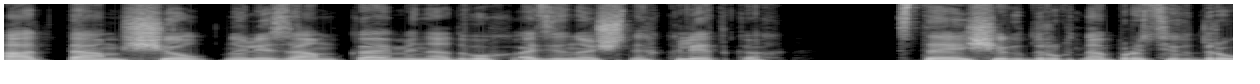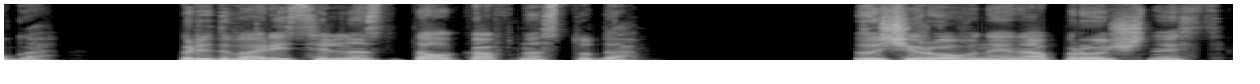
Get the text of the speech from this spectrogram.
А там щелкнули замками на двух одиночных клетках, стоящих друг напротив друга, предварительно затолкав нас туда. Зачарованные на прочность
